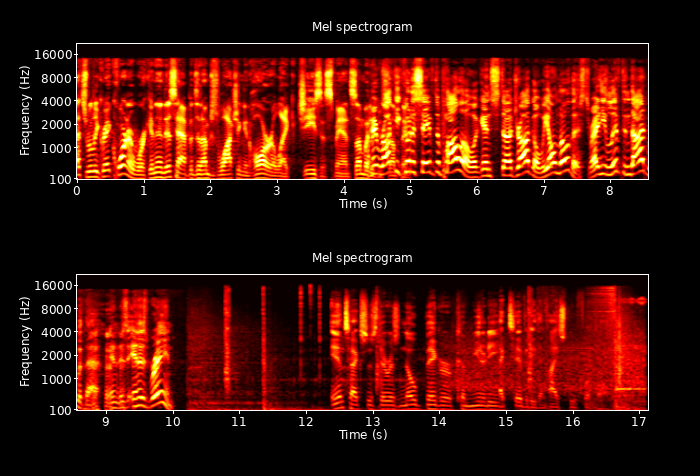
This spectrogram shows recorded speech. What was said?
that's really great corner work. And then this happens, and I'm just watching in horror, like Jesus, man, somebody. I mean, Rocky could have saved Apollo against uh, Drago. We all know this, right? He lived and died with that in his in his brain in Texas, there is no bigger community activity than high school football.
